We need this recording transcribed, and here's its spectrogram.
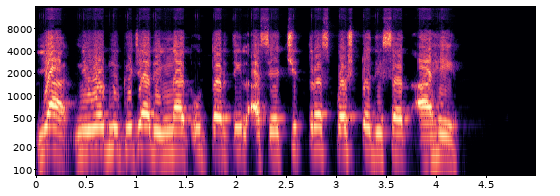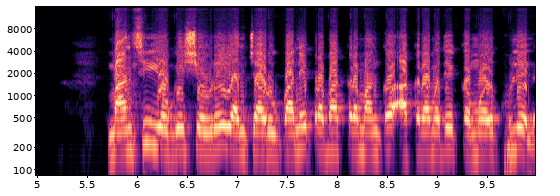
या निवडणुकीच्या रिंगणात उतरतील असे चित्र स्पष्ट दिसत आहे. मानसी योगेश शेवरे यांच्या रूपाने प्रभाग क्रमांक अकरा मध्ये कमळ खुलेल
